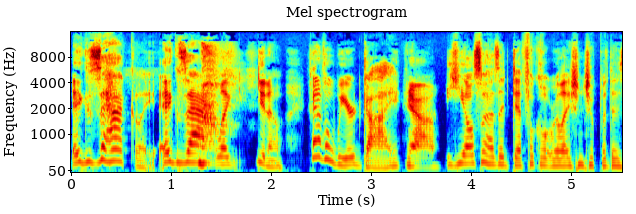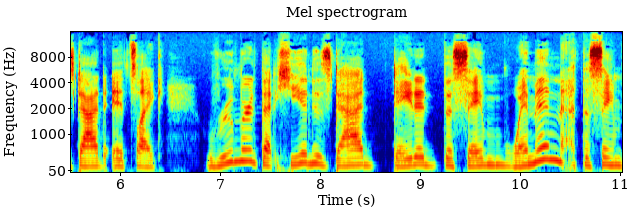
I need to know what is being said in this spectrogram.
Exactly. Exactly. like, you know, kind of a weird guy. Yeah. He also has a difficult relationship with his dad. It's like rumored that he and his dad dated the same women at the same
